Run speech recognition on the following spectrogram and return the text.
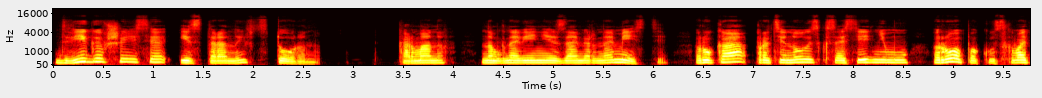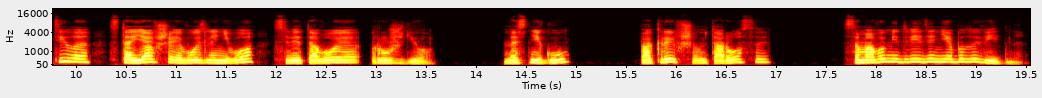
двигавшиеся из стороны в сторону. Карманов на мгновение замер на месте. Рука протянулась к соседнему ропоку, схватила стоявшее возле него световое ружье. На снегу, покрывшем торосы, самого медведя не было видно.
